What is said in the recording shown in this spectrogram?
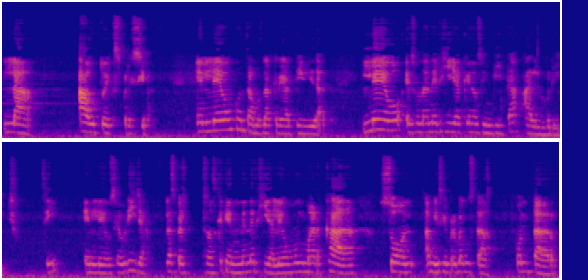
la autoexpresión. En Leo encontramos la creatividad. Leo es una energía que nos invita al brillo, ¿sí? En Leo se brilla. Las personas que tienen energía Leo muy marcada son, a mí siempre me gusta contar,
